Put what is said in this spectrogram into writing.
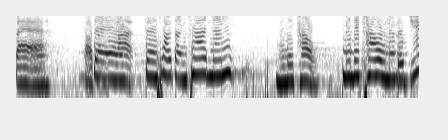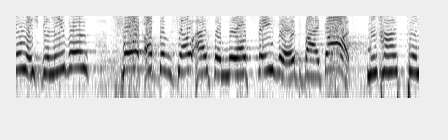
แต่ชาวแต่ต่างชาติแต่ชาวต่างชาตินั้นไม่ได้เข้าไม่ได้เข้านะคะ The Jewish believers thought of themselves as the more favored by God. นะคะชน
